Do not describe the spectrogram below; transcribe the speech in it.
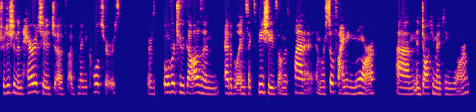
tradition and heritage of, of many cultures. There's over 2,000 edible insect species on this planet, and we're still finding more um, and documenting more.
